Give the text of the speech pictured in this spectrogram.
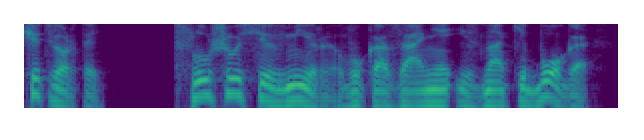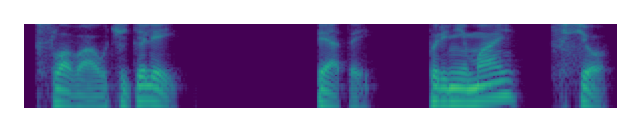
Четвертый. Вслушивайся в мир, в указания и знаки Бога, в слова учителей. Пятый. Принимай все.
